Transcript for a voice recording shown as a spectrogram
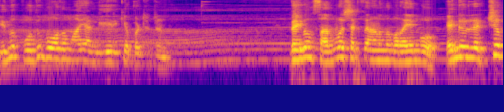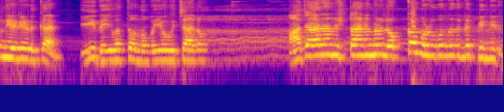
ഇന്ന് പൊതുബോധമായി അംഗീകരിക്കപ്പെട്ടിട്ടുണ്ട്. ദൈവം സർവശക്തനാണെന്ന് പറയുമ്പോൾ എന്റെ ഒരു ലക്ഷ്യം നേടിയെടുക്കാൻ ഈ ദൈവത്തെ ഒന്ന് ഉപയോഗിച്ചാലോ? ആചാരാനുഷ്ഠാനങ്ങളിലൊക്കെ മുഴുകുന്നതിന്റെ പിന്നിൽ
